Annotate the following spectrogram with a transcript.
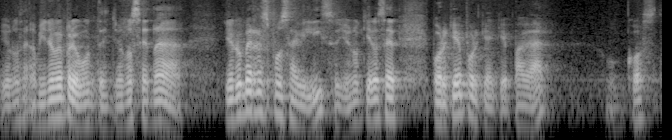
Yo no sé, a mí no me pregunten, yo no sé nada. Yo no me responsabilizo, yo no quiero ser. ¿Por qué? Porque hay que pagar un costo.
